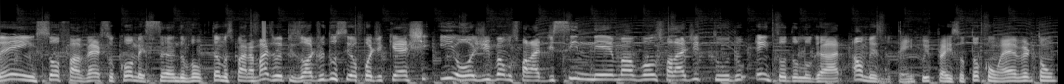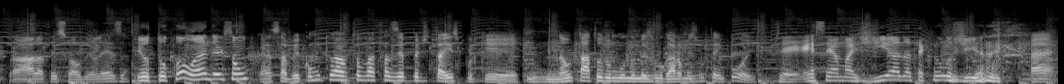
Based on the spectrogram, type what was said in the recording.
bem, Sofaverso começando. Voltamos para mais um episódio do seu podcast e hoje vamos falar de cinema, vamos falar de tudo em todo lugar ao mesmo tempo. E para isso eu tô com Everton. Fala pessoal, beleza? Eu tô com Anderson. Quero saber como que o Everton vai fazer pra editar isso, porque não tá todo mundo no mesmo lugar ao mesmo tempo hoje. É, Essa é a magia da tecnologia, né? É,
